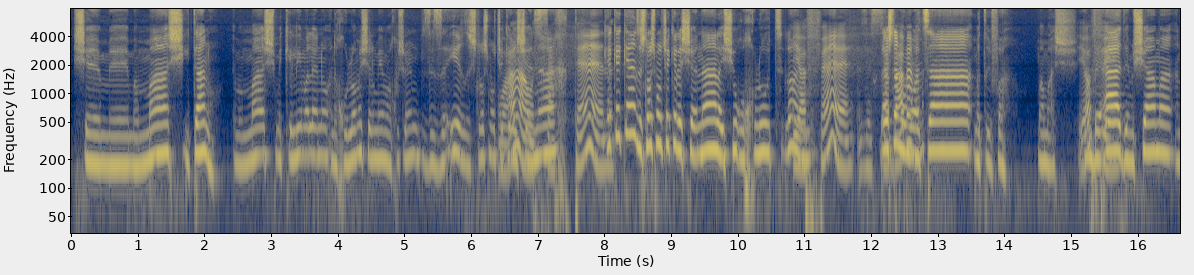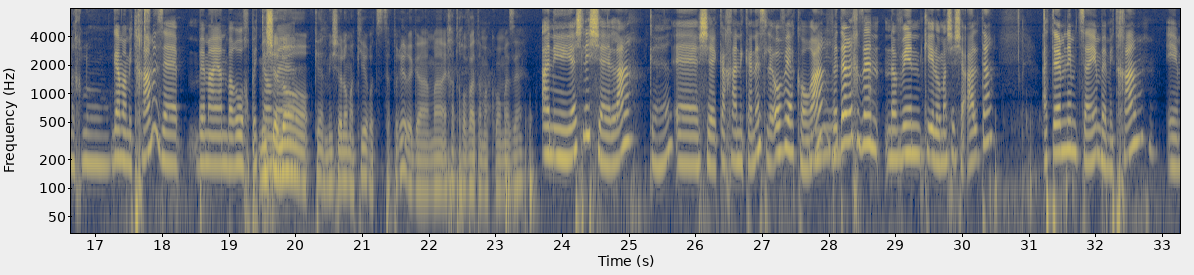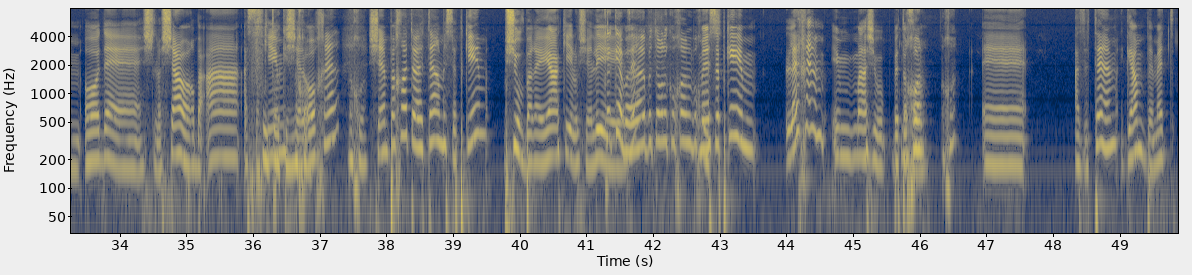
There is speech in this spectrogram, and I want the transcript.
שהם אה, ממש איתנו. הם ממש מקלים עלינו, אנחנו לא משלמים, אנחנו משלמים, זה זעיר, זה 300 שקל לשנה. וואו, סחטיין. כן, כן, כן, זה 300 שקל לשנה לאישור רוכלות. לא, הם- יפה, זה לא, סבבה. יש לנו ממש. מועצה מטריפה, ממש. הם יופי. בעד, הם שמה, אנחנו... גם המתחם הזה במעיין ברוך פתאום... מי אה, שלא, כן, מי שלא מכיר, רוצה- תספרי רגע מה, איך את חווה את המקום הזה. אני, יש לי שאלה, כן. אה, שככה ניכנס לעובי הקורה, Mhm. ודרך זה נבין כאילו מה ששאלת. אתם נמצאים במתחם עם עוד אה, שלושה או ארבעה עסקים פודטרקים, של נכון. אוכל, נכון. שהם פחות או יותר מספקים, שוב, בראייה כאילו שלי, כן, כן, זה, אבל בתור לקוחה מבחוץ. מספקים לחם עם משהו בתוכו. נכון, נכון. אה, אז אתם גם באמת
